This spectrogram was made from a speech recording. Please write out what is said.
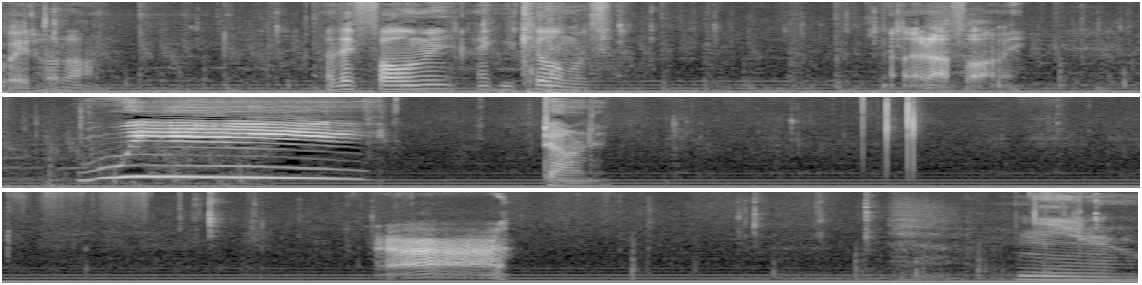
Wait, hold on. Are they following me? I can kill them with. No, they're not following me. Whee! Darn it. Ah. Meow.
